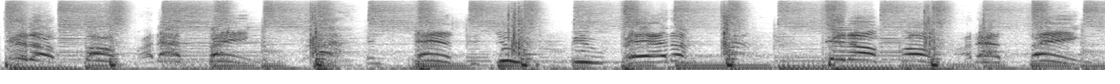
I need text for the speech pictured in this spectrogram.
Get up off of that thing and dance you, better. Get up that thing.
